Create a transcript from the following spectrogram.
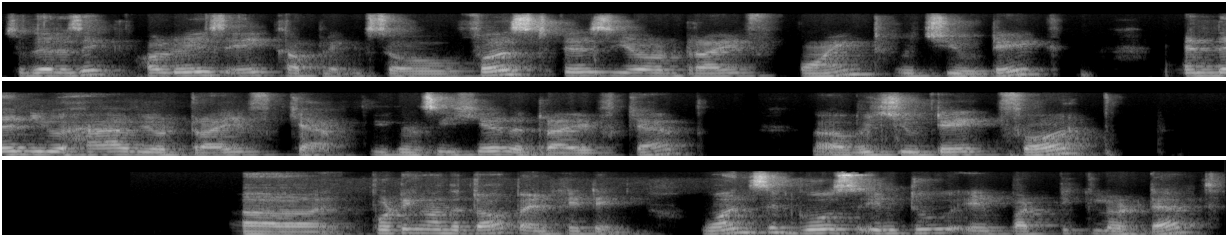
So there is a always a coupling. So first is your drive point which you take and then you have your drive cap. You can see here the drive cap uh, which you take for uh, putting on the top and hitting. Once it goes into a particular depth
